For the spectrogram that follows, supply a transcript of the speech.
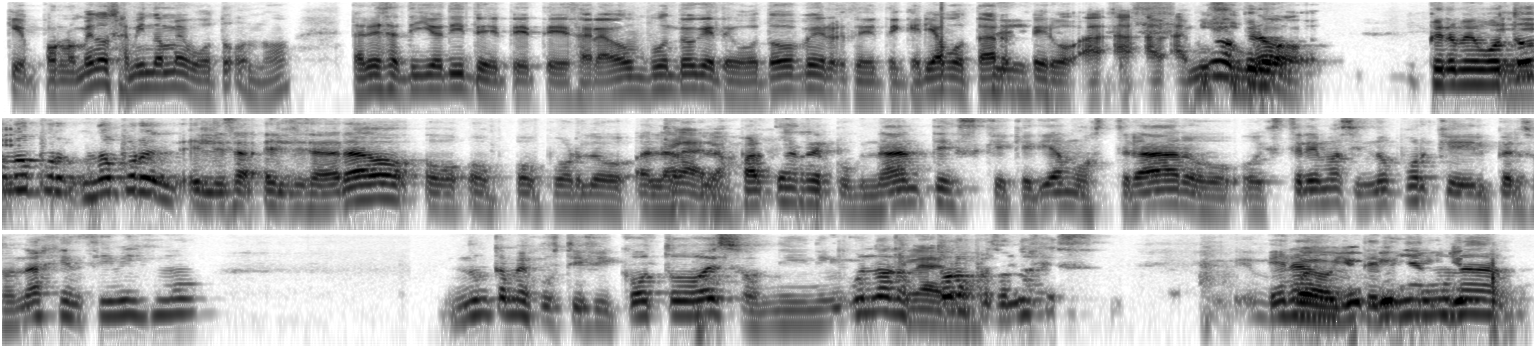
que por lo menos a mí no me votó, ¿no? Tal vez a ti, Yoti, te, te, te desagradó un punto que te votó, pero te, te quería votar, Sí. pero a, a- a mí No, sí pero, no. pero me votó Eh, no por, no por el, el desa- el desagrado o, o- o por lo, a la- Claro. las partes repugnantes que quería mostrar o, o extremas, sino porque el personaje en sí mismo nunca me justificó todo eso, ni ninguno de los, todos los personajes eran, Bueno, yo- yo- tenían yo- una...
